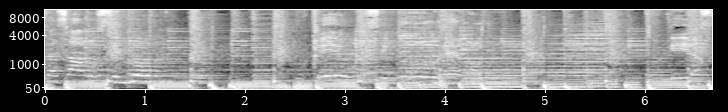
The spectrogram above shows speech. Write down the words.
Graças ao Senhor, porque o Senhor é bom, porque a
